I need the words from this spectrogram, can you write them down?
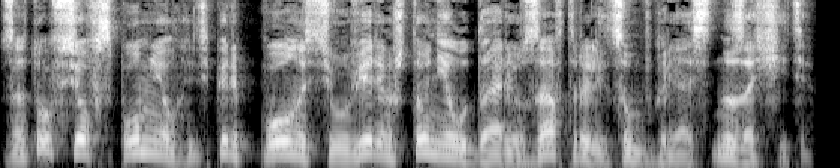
Зато все вспомнил и теперь полностью уверен, что не ударю завтра лицом в грязь на защите.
